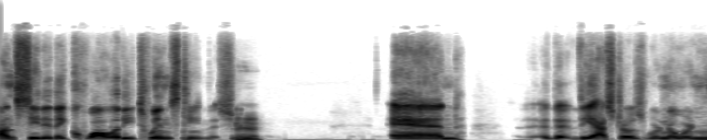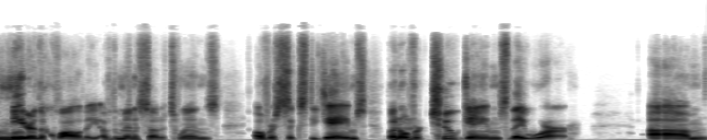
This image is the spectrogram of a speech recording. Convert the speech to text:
unseated a quality Twins team this year. Mm-hmm. And the, the Astros were nowhere near the quality of the Minnesota Twins over 60 games, but mm-hmm. over two games they were. Um,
